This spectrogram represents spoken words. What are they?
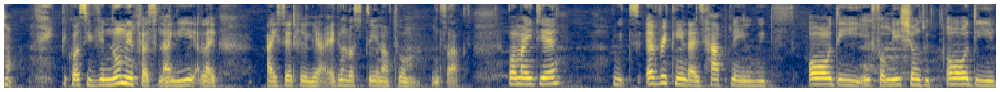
because if you know me personally, like I said earlier, I don't love staying at home, in fact. But my dear, with everything that is happening, with all the information, with all the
